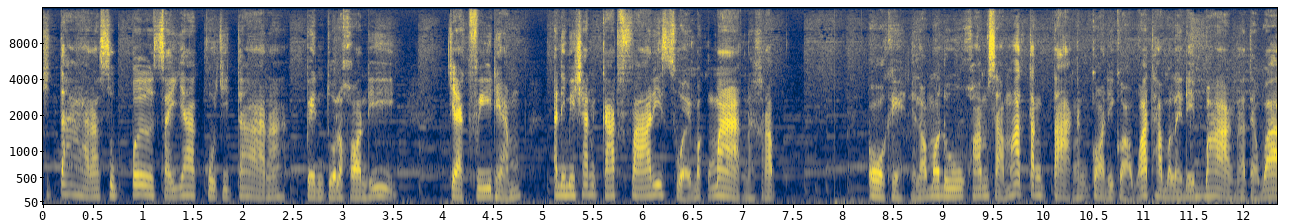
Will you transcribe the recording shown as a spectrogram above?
จิต้านะซูเปอร์ไซย่าโกจิต้านะ เป็นตัวละครที่แจกฟรีแถมแอนิเมชันการ์ดฟ้าที่สวยมาก ๆ นะครับ โอเค เดี๋ยวเรามาดูความสามารถต่าง ๆ กันก่อนดีกว่าว่าทำอะไรได้บ้างนะ แต่ว่า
